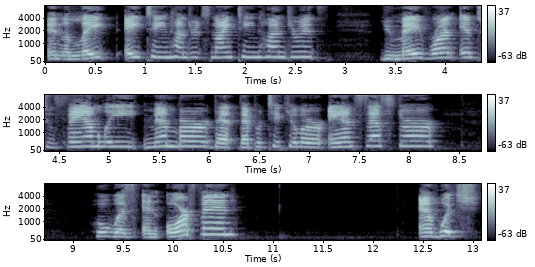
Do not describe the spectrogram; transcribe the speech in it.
in the late 1800s, 1900s. You may run into family member that that particular ancestor who was an orphan and which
